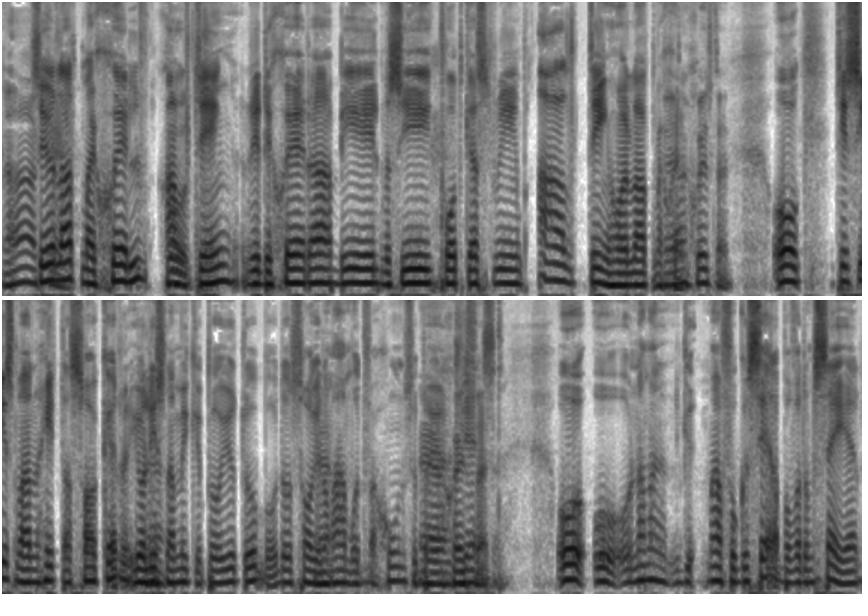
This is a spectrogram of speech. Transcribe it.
Ah, Så jag har lärt mig själv allting. Redigera, bild, musik, podcast stream. Allting har jag lärt mig själv. Ja. Och till sist man hittar saker. Jag Ja. lyssnar mycket på Youtube och då såg jag Ja. de här motivation så började Ja, jag läsa. Och, och, och när man, man fokuserar på vad de säger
